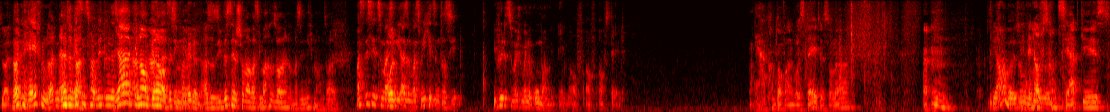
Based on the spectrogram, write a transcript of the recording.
Leuten, Leuten helfen, Leuten unser helfen kann. Wissens vermitteln, das Ja, genau, an genau, Wissen vermitteln. Also sie wissen jetzt schon mal, was sie machen sollen und was sie nicht machen sollen. Was ist jetzt zum Beispiel, also was mich jetzt interessiert, ich würde zum Beispiel meine Oma mitnehmen auf, auf, aufs Date. Ja, kommt drauf an, wo das Date ist, oder? Ja, aber so. Wenn du aufs Konzert gehst,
